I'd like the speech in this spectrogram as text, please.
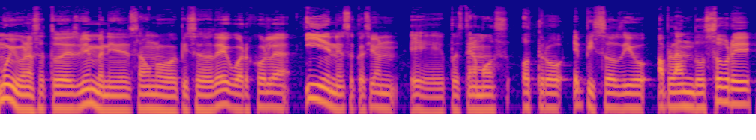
Muy buenas a todos, bienvenidos a un nuevo episodio de Warhola. Y en esta ocasión eh, pues tenemos otro episodio hablando sobre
